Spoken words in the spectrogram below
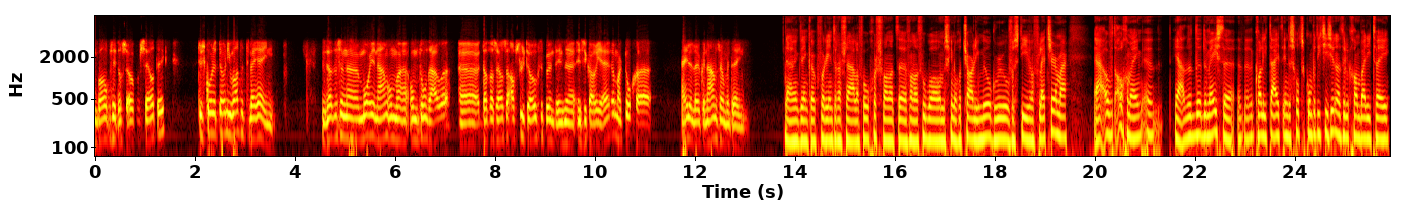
11% balbezit of zo voor Celtic. Toen scoorde Tony Watt de 2-1. Dus dat is een uh, mooie naam om, uh, om te onthouden. Dat was wel zijn absolute hoogtepunt in, in zijn carrière. Maar toch een hele leuke naam zometeen. Ja, en ik denk ook voor de internationale volgers van het, van het voetbal... misschien nog een Charlie Mulgrew of een Steven Fletcher. Maar ja, over het algemeen ja, de, de, de meeste de kwaliteit in de Schotse competitie zit natuurlijk gewoon bij die twee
